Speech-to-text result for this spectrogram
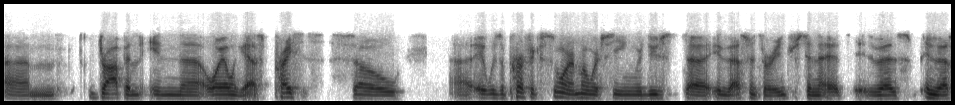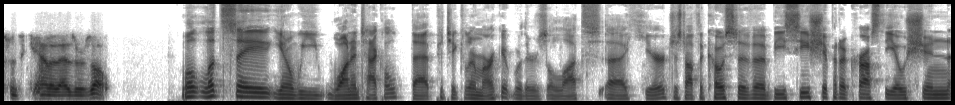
um, drop in, in uh, oil and gas prices. So uh, it was a perfect storm, and we're seeing reduced uh, investment or interest in investments in Canada as a result. Well, let's say you know we want to tackle that particular market where there's a lot uh, here, just off the coast of uh, BC, ship it across the ocean.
